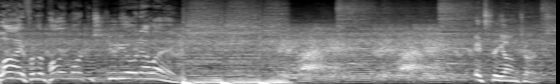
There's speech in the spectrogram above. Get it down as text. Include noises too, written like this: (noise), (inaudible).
live from the Polymarket studio in LA. It's the Young Turks.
